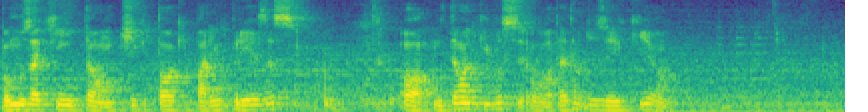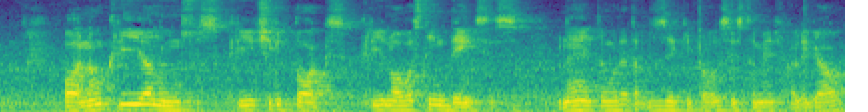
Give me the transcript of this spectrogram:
Vamos aqui então, TikTok para empresas. Ó, então aqui você, eu vou até traduzir aqui, ó. Ó, não crie anúncios, crie TikToks, crie novas tendências, né? Então vou até traduzir aqui para vocês também, fica legal.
